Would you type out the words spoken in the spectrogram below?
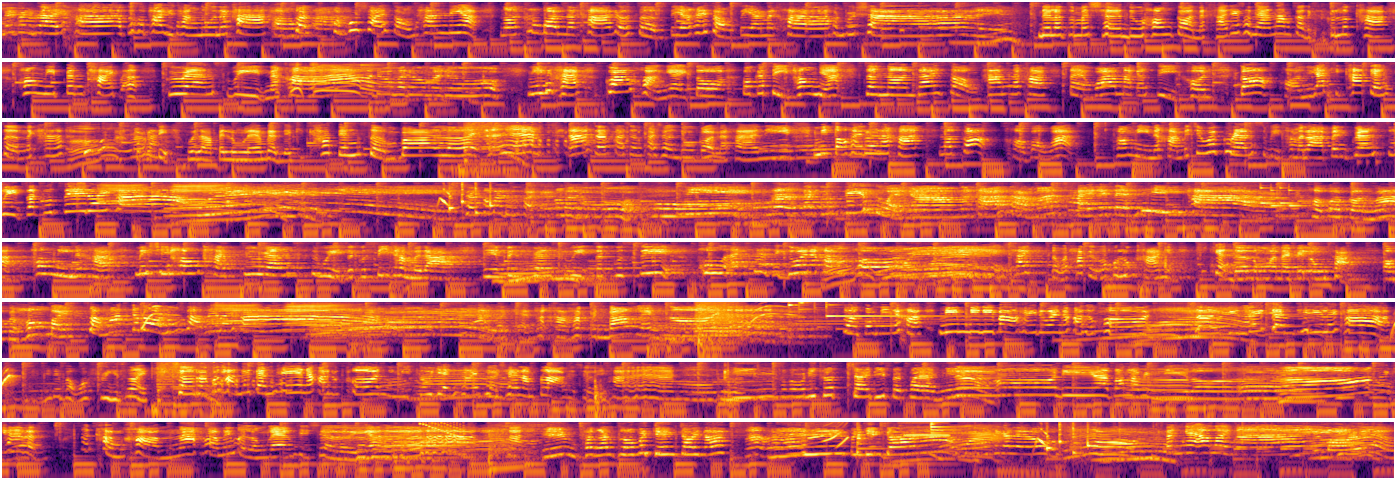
ไม่เป็นไรค่ะตู้เสื้อผ้าอยู่ทางนู้นนะคะส่วนคุณผู้ชายสองท่านเนี่ยนอนข้างบนนะคะ เดี๋ยวเสริมเตียงให้สองเตียงนะคะคุณผู้ชายเดี๋ยวเราจะมาเชิญดูห้องก่อนนะคะเดี๋ยวจะแนะนำก่อนนะคะคุณลูกค้า ห้องนี้เป็น type เอ่อ grand suite นะคะ มาดูมาดูมาดู นี่นะคะ กว้างขวางใหญ่โต ปกติห้องเนี้ยจะนอนได้2ท่าน คน ก็ขออนุญาตคิดค่าเตียงเสริมนะคะปกติเวลาเป็นโรงแรมแบบนี้คิดค่าเตียงเสริมบานเลยอะเชิญค่ะเชิญค่ะเชิญดูก่อนนะคะ นี่มีโต๊ะให้ด้วยนะคะ แล้วก็ขอบอกว่าห้องนี้นะคะ ไม่ใช่ว่า Grand Suite ธรรมดาเป็น Grand Suite Jacuzzi ด้วยค่ะเชิญเข้ามาดูค่ะเชิญเข้ามาดู นี่อ่างจากุซซี่สวยงามนะคะ อบอกก่อนว่าห้องนี้นะคะ ไม่ใช่ห้อง Type Grand Suite Jacuzzi ธรรมดาแต่ยังเป็น Grand Suite Jacuzzi Pool Access อีกด้วยนะคะทุกคนใช่ แต่ว่าถ้าเกิดว่าคุณลูกค้าเนี่ยขี้เกียจเดินลงมาในไปลงสระออกจากห้องไปสามารถกระโดดลง รีซหน่อยเชิญรับประทานได้เต็มที่นะคะทุกคนมีตู้เย็นให้เผื่อแช่น้ำเปล่าเฉยๆค่ะพิมพ์ทำไมวันนี้เธอใจดีแปลกๆเนี่ยอ๋อดีอะต้อนรับอย่างดีเลยอ๋อก็แค่แบบขำๆนะคะไม่เหมือนโรงแรมเฉยๆอะพิมพ์ถ้างั้นเราไม่เกรงใจนะนี่ไปกินกันกันเร็วเป็นไงอร่อยไหมไม่ไหม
